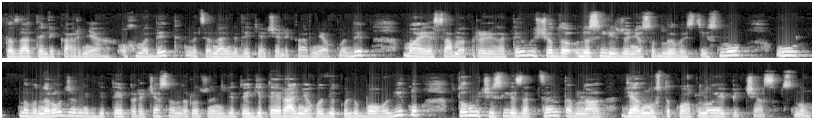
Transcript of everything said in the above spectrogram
сказати, лікарня Охмадит, Національна дитяча лікарня Охмадит, має саме прерогативи щодо дослідження особливостей сну у новонароджених дітей, перечасно народжених дітей, дітей раннього віку, любого віку, в тому числі з акцентом на діагностику апної під час сну.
